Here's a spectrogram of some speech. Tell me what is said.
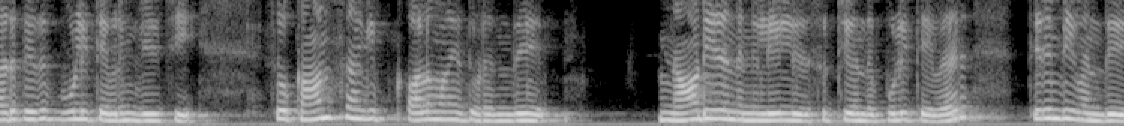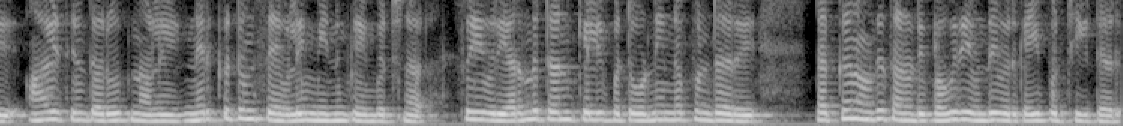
அடுத்தது பூலித்தேவரின் வீழ்ச்சி. ஸோ கான் சாஹிப் காலமானதை தொடர்ந்து நாடிழந்த நிலையில் சுற்றி வந்த புலித்தேவர் திரும்பி வந்து ஆயிரத்தி எண்ணூற்றி அறுபத்தி நாலில் நெற்கட்டும் சேவலை மீண்டும் கைப்பற்றினார். ஸோ இவர் இறந்துட்டான்னு கேள்விப்பட்ட உடனே என்ன பண்ணுறாரு டக்குன்னு வந்து தன்னுடைய பகுதியை வந்து இவர் கைப்பற்றிக்கிட்டார்.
